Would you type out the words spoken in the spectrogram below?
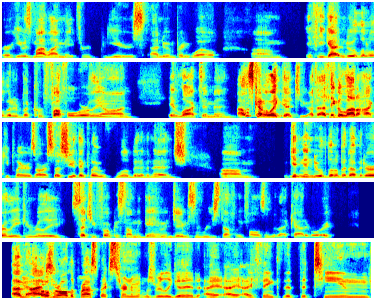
or he was my line mate for years. I knew him pretty well. Um, if he got into a little bit of a kerfuffle early on, it locked him in. I was kind of like that too. I, th- I think a lot of hockey players are, especially if they play with a little bit of an edge. Um, getting into a little bit of it early can really set you focused on the game. And Jamieson Rees definitely falls into that category. Yeah, actually- overall, the prospects tournament was really good. I, I I think that the team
